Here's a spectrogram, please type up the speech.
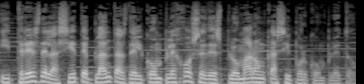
y tres de las siete plantas del complejo se desplomaron casi por completo.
